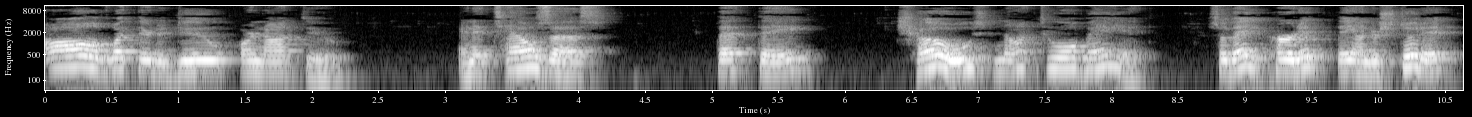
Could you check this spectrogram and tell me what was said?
all of what they're to do or not do. And it tells us that they chose not to obey it. So they heard it, they understood it,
